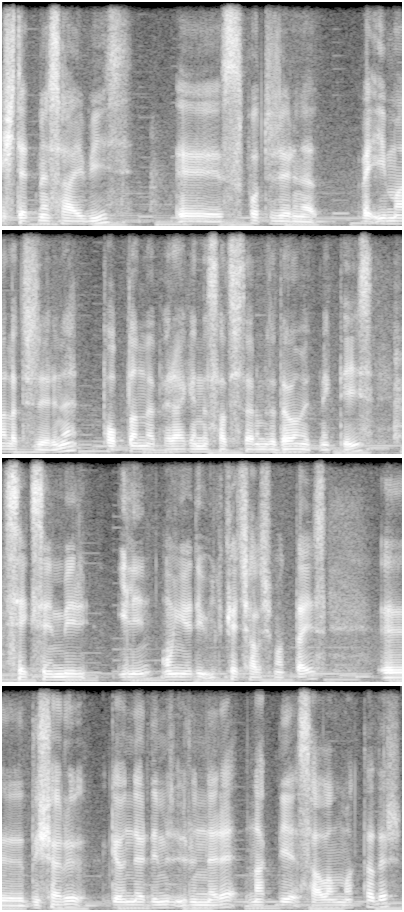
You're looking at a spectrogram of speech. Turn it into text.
İşletme sahibiyiz. Ee, spot üzerine ve imalat üzerine toptan ve perakende satışlarımıza devam etmekteyiz. 81 ilin 17 ülke çalışmaktayız. Ee, dışarı gönderdiğimiz ürünlere nakliye sağlanmaktadır.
